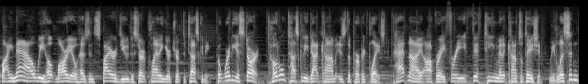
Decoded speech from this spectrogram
By now, we hope Mario has inspired you to start planning your trip to Tuscany. But where do you start? TotalTuscany.com is the perfect place. Pat and I offer a free 15 minute consultation. We listen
